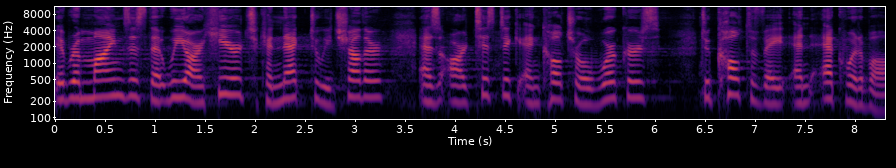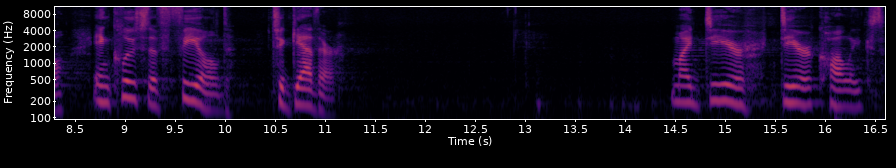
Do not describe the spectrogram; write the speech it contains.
it reminds us that we are here to connect to each other as artistic and cultural workers to cultivate an equitable inclusive field together. My dear, dear colleagues,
